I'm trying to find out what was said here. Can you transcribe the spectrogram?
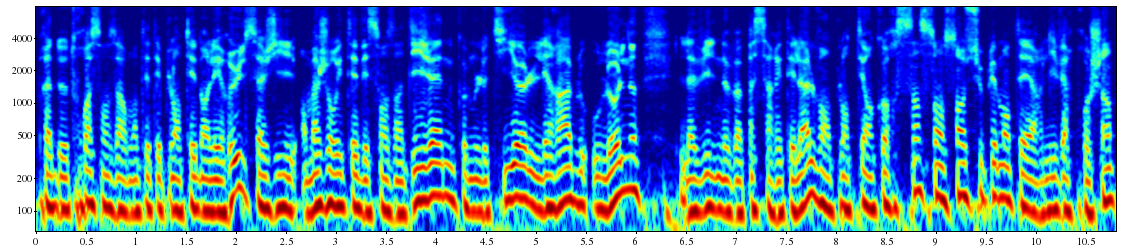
Près de 300 arbres ont été plantés dans les rues. Il s'agit en majorité d'essences indigènes comme le tilleul, l'érable ou l'aulne. La ville ne va pas s'arrêter là. Elle va en planter encore 500 sans supplémentaires l'hiver prochain.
